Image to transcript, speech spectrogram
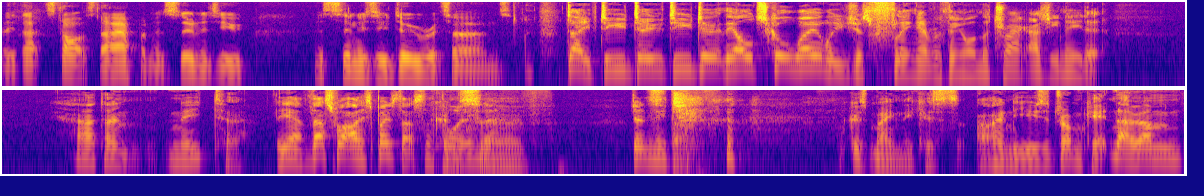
that starts to happen as soon as you, as soon as you do returns. Dave, do you do do you do it the old school way, or you just fling everything on the track as you need it? I don't need to Yeah, that's what I suppose that's the point, isn't conserve Don't need to. stuff. because mainly because I only use a drum kit. No, um,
